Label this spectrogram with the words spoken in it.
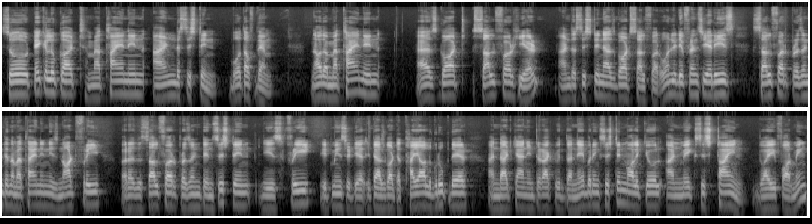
So take a look at methionine and cysteine both of them. Now the methionine has got sulfur here and the cysteine has got sulfur. Only difference here is sulfur present in the methionine is not free whereas the sulfur present in cysteine is free. It means it, it has got a thiol group there and that can interact with the neighboring cysteine molecule and make cystine by forming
